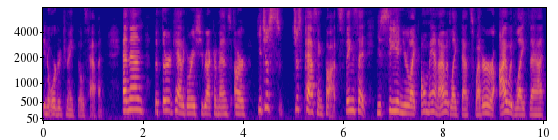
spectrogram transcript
in order to make those happen. And then the third category she recommends are you just just passing thoughts, things that you see and you're like, "Oh man, I would like that sweater or I would like that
